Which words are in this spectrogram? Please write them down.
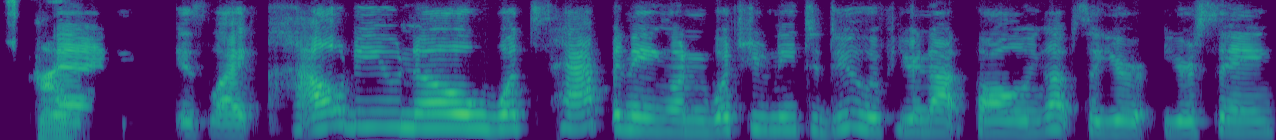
it's true. And it's like, how do you know what's happening and what you need to do if you're not following up? So you're you're saying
